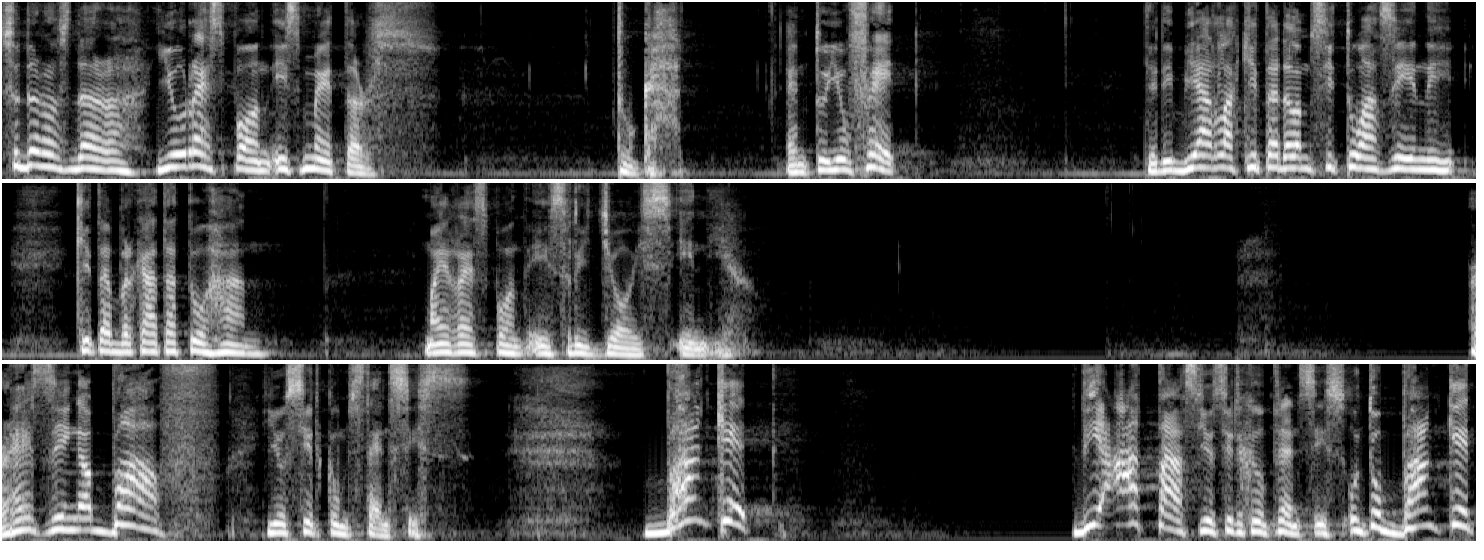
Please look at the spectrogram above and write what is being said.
Saudara-saudara, your response is matters to God and to your faith. Jadi biarlah kita dalam situasi ini kita berkata Tuhan, my response is rejoice in you. Rising above your circumstances. Bangkit di atas your circumstances. Untuk bangkit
